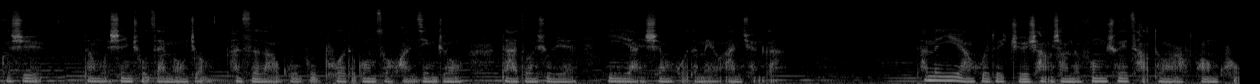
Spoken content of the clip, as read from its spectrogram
可是。当我身处在某种看似牢固不破的工作环境中，大多数人依然生活的没有安全感。他们依然会对职场上的风吹草动而惶恐，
